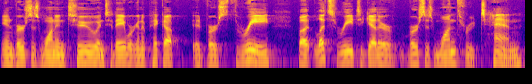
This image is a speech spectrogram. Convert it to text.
in verses 1 and 2, and today we're going to pick up at verse 3. But let's read together verses 1 through 10.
